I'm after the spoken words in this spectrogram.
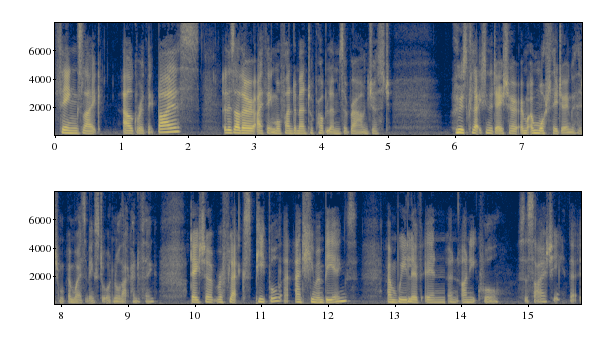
things like algorithmic bias. There's other, I think, more fundamental problems around just who's collecting the data and, and, what are they doing with it and where's it being stored and all that kind of thing. Data reflects people and human beings, and we live in an unequal society that,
